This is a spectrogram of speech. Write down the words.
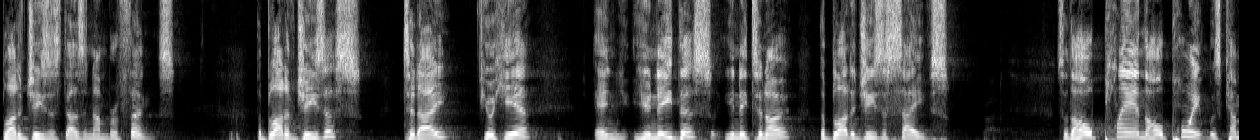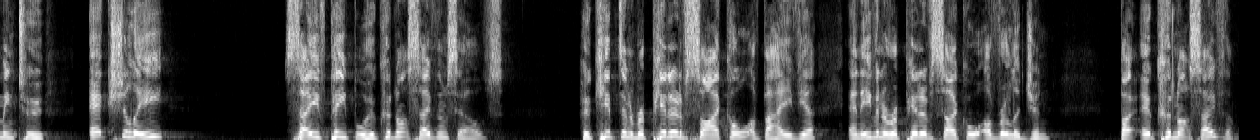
Blood of Jesus does a number of things. The blood of Jesus, today, if you're here and you need this, you need to know the blood of Jesus saves. So the whole plan, the whole point was coming to actually save people who could not save themselves, who kept in a repetitive cycle of behavior and even a repetitive cycle of religion, but it could not save them.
